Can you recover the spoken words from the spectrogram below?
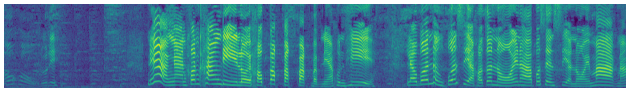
โอ้โห ดูดิ เนี่ยงานค่อนข้างดีเลยเขาปักปักปักแบบนี้คุณพี่ แล้วเบอร์หนึ่งเปื้อนเสียเขาจะน้อยนะคะ เปอร์เซ็นต์เสียน้อยมากนะ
